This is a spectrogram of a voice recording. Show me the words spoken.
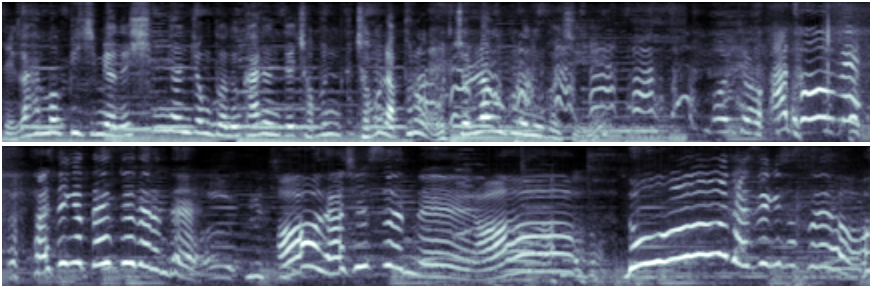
내가 한번 삐지면 10년 정도는 가는데 저분, 저분 앞으로 어쩌려고 그러는 거지? 아 처음에 잘생겼다 했어야 되는데. 아 내가 실수했네. 아 너무 잘생기셨어요.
